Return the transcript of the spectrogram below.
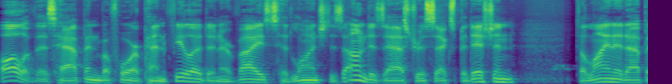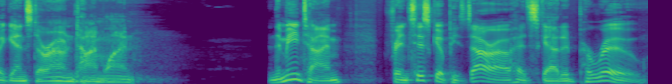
All of this happened before Panfilo de Narvaez had launched his own disastrous expedition to line it up against our own timeline. In the meantime, Francisco Pizarro had scouted Peru,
